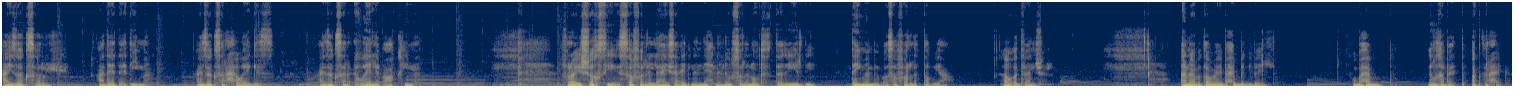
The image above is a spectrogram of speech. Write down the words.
عايز أكسر عادات قديمة عايز أكسر حواجز عايز أكسر قوالب عقيمة. في رأيي الشخصي السفر اللي هيساعدنا إن إحنا نوصل لنقطة التغيير دي دايما بيبقى سفر للطبيعة أو أدفنشر أنا بطبعي بحب الجبال وبحب الغابات أكتر حاجة.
